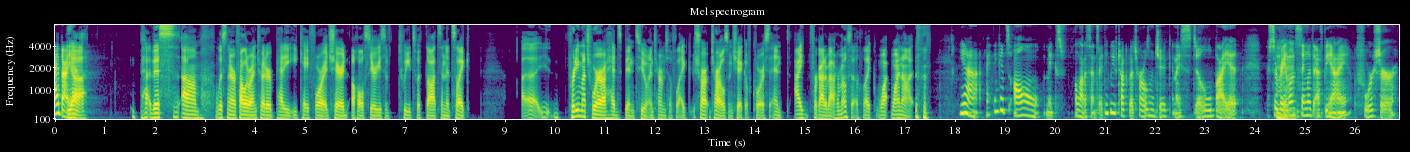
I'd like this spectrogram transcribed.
I buy it. yeah. Pa- this um, listener or follower on Twitter, Patty EK4, had shared a whole series of tweets with thoughts, and it's like uh, pretty much where our head's been too in terms of like Char- Charles and Chick, of course. And I forgot about Hermosa. Like, why? Why not? Yeah, I think it's all makes a lot of sense. I think we've talked about Charles and Chick, and I still buy it. The surveillance thing with the FBI for sure.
